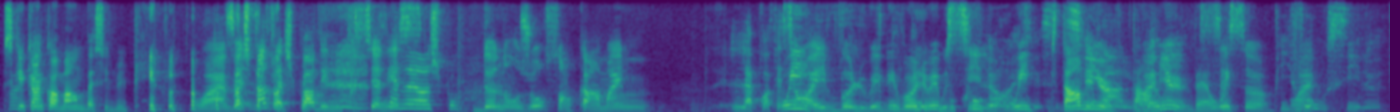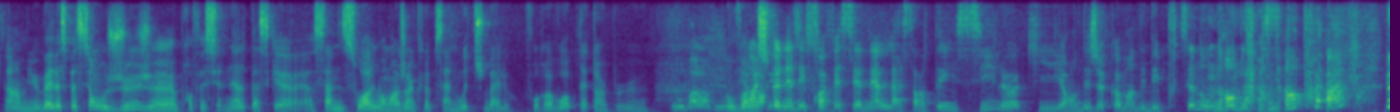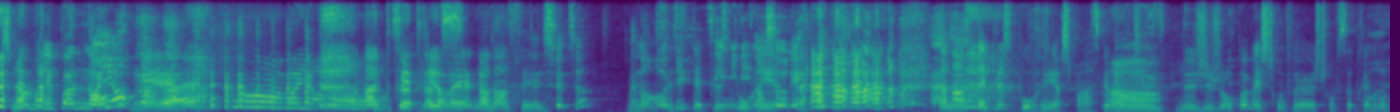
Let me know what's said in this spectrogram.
si quelqu'un commande, ben c'est lui le pire. Oui, ben, je pense que la plupart des nutritionnistes de nos jours sont quand même la profession a évolué beaucoup évolué aussi. Beaucoup. Là. oui, tant mieux, tant mieux. Ben, oui. C'est ça. Puis il faut aussi. Là. Tant mieux. Ben là, c'est parce que on juge un professionnel parce que euh, samedi soir, ils vont manger un club sandwich, ben là, il faut revoir peut-être un peu euh, nos valeurs. Moi, je connais des professionnels de la santé ici là, qui ont déjà commandé des poutines au nom de leurs enfants. je n'aimerais pas de nom. Voyons! Mais, euh, oh, voyons donc. En tout cas, non, non, non, c'est... Tu fais ça? Ben, non, c'était plus pour rire. non, non, c'était plus pour rire, je pense, que d'autres ah. choses. Ne jugeons pas, mais je trouve, euh, je trouve ça très drôle.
